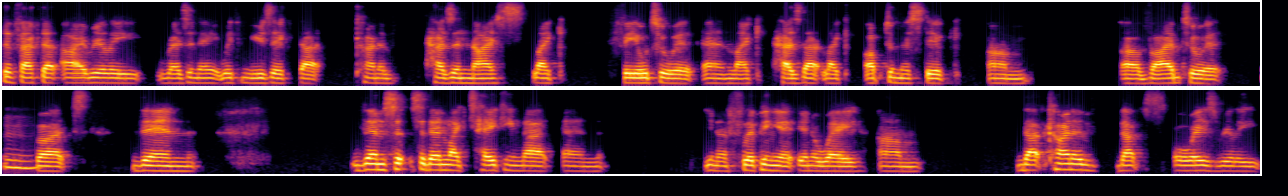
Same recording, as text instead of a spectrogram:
the fact that I really resonate with music that kind of has a nice like feel to it and like has that like optimistic um uh, vibe to it mm. but then then so, so then like taking that and you know flipping it in a way um that kind of that's always really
